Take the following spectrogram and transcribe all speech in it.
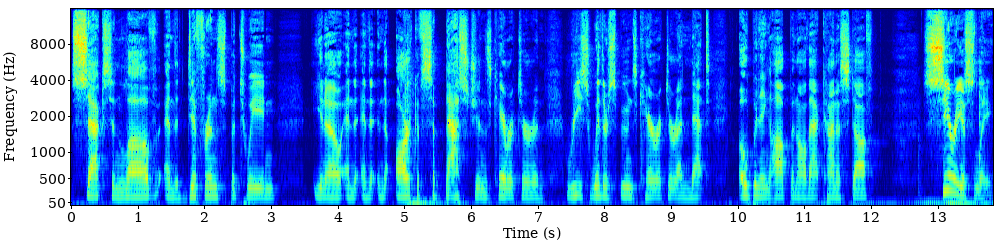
sex and love and the difference between you know and the, and the and the arc of Sebastian's character and Reese Witherspoon's character Annette opening up and all that kind of stuff seriously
